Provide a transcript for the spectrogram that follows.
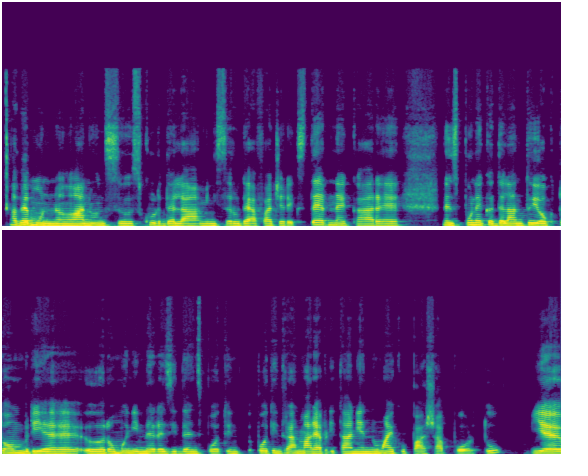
Avem un uh, anunț scurt de la Ministerul de Afaceri Externe care ne spune că de la 1 octombrie uh, românii nerezidenți pot, pot intra în Marea Britanie numai cu pașaportul E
